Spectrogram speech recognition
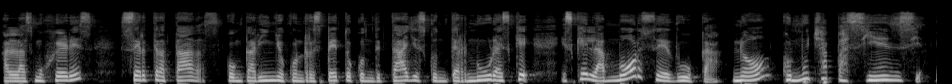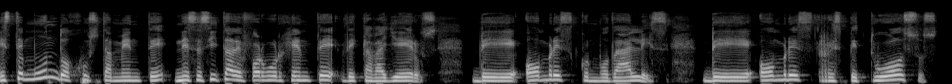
a las mujeres ser tratadas con cariño, con respeto, con detalles, con ternura. Es que es que el amor se educa, ¿no? Con mucha paciencia. Este mundo justamente necesita de forma urgente de caballeros, de hombres con modales, de hombres respetuosos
